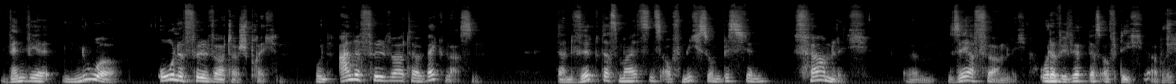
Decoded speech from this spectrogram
Wenn wir nur ohne Füllwörter sprechen und alle Füllwörter weglassen, dann wirkt das meistens auf mich so ein bisschen förmlich, sehr förmlich. Oder wie wirkt das auf dich, Abri?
